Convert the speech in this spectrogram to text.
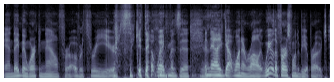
And they've been working now for over three years to get that Wegmans in. Yeah. And now you've got one in Raleigh. We were the first one to be approached.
